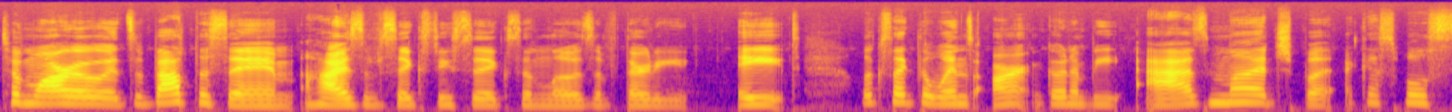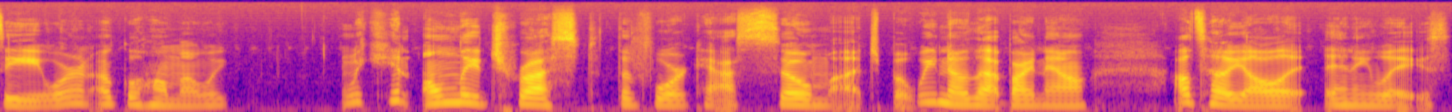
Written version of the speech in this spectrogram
tomorrow it's about the same, highs of 66 and lows of 38. Looks like the winds aren't going to be as much, but I guess we'll see. We're in Oklahoma. We we can only trust the forecast so much, but we know that by now. I'll tell y'all it anyways.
